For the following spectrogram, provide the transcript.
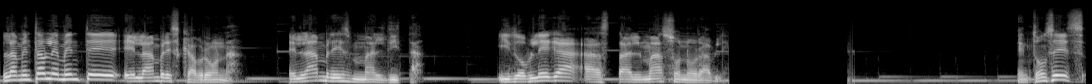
Lamentablemente el hambre es cabrona. El hambre es maldita. Y doblega hasta el más honorable. Entonces,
